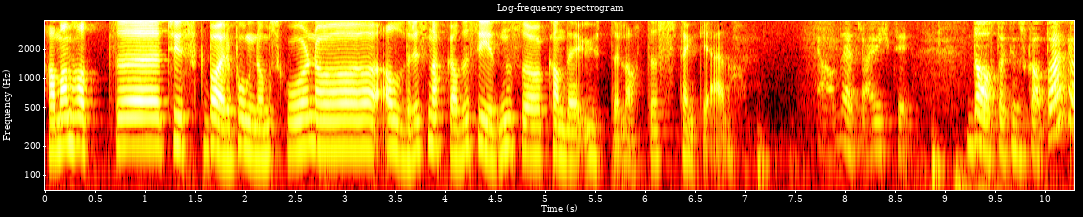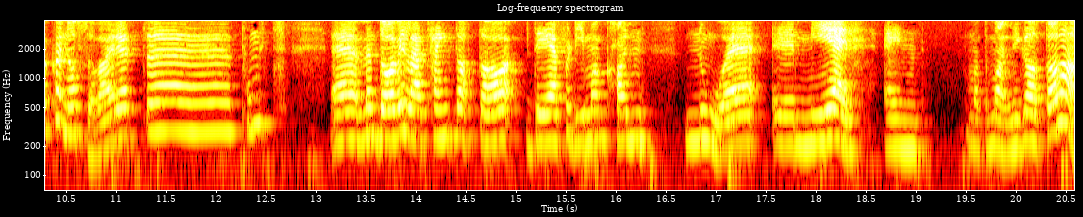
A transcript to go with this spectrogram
Har man hatt eh, tysk bare på ungdomsskolen og aldri snakka det siden, så kan det utelates, tenker jeg da. Ja, det tror jeg er viktig. Datakunnskaper kan også være et uh, punkt. Uh, men da ville jeg tenkt at da, det er fordi man kan noe uh, mer enn måte, mannen i gata, da.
